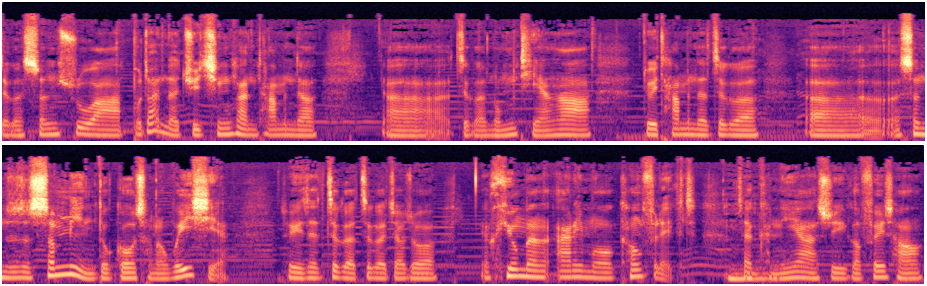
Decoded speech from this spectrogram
这个牲畜啊，不断的去侵犯他们的，呃，这个农田啊，对他们的这个呃，甚至是生命都构成了威胁，所以在这个这个叫做 human animal conflict，在肯尼亚是一个非常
